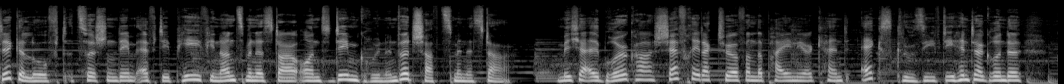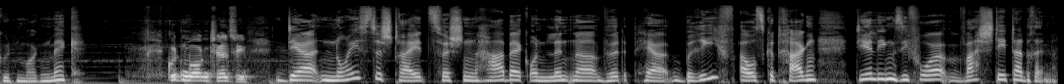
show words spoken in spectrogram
dicke Luft zwischen dem FDP-Finanzminister und dem grünen Wirtschaftsminister. Michael Bröker, Chefredakteur von The Pioneer, kennt exklusiv die Hintergründe. Guten Morgen, Mick. Guten Morgen, Chelsea. Der neueste Streit zwischen Habeck und Lindner wird per Brief ausgetragen. Dir liegen sie vor. Was steht da drin?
